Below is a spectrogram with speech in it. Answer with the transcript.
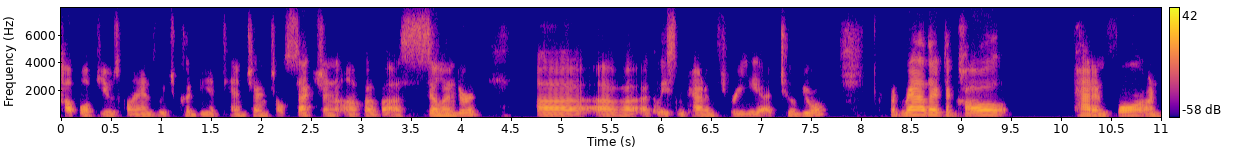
couple of fused glands, which could be a tangential section off of a cylinder uh, of a, a, Gleason pattern 3 uh, tubule. But rather to call pattern 4 on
